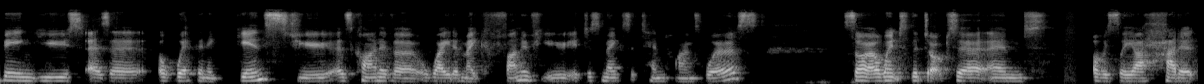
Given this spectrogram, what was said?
being used as a, a weapon against you, as kind of a, a way to make fun of you, it just makes it ten times worse. So I went to the doctor, and obviously I had it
